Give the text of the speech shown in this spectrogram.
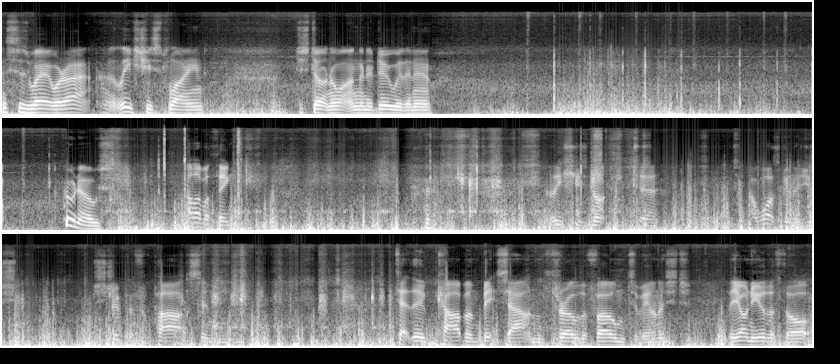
this is where we're at, at least she's flying just don't know what I'm going to do with her now who knows I'll have a think. At least she's not. Uh, I was going to just strip her for parts and take the carbon bits out and throw the foam. To be honest, the only other thought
